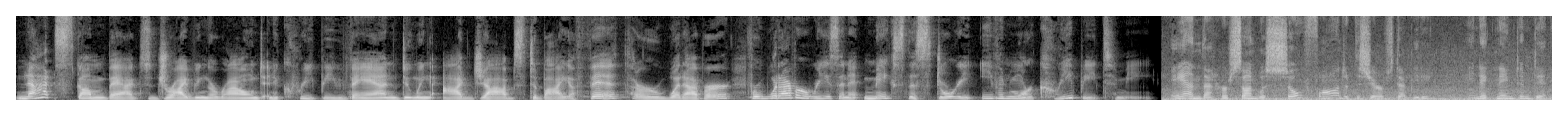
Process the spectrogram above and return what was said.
not scumbags driving around in a creepy van doing odd jobs to buy a fifth or whatever. For whatever reason, it makes the story even more creepy to me. And that her son was so fond of the sheriff's deputy, he nicknamed him Denny.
